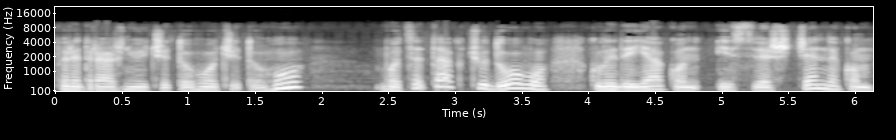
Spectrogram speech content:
передражнюючи того чи того. Бо це так чудово, коли диякон із священником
